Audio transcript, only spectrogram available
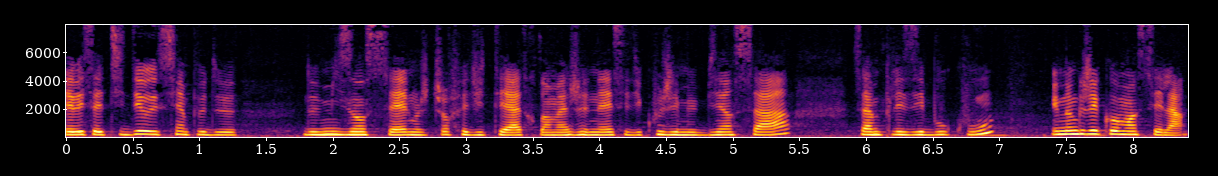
Il y avait cette idée aussi un peu de, mise en scène. Moi, j'ai toujours fait du théâtre dans ma jeunesse et du coup, j'aimais bien ça. Ça me plaisait beaucoup. Et donc, j'ai commencé là.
